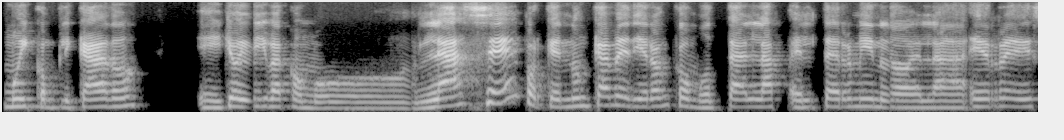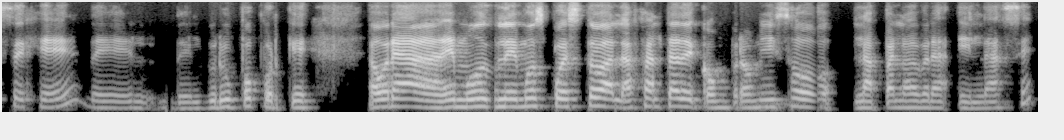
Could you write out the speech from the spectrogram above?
muy complicado yo iba como enlace, porque nunca me dieron como tal el término de la RSG del, grupo, porque ahora hemos, le hemos puesto a la falta de compromiso la palabra enlace.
